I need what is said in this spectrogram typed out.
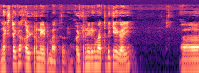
ਨੈਕਸਟ ਹੈਗਾ ਅਲਟਰਨੇਟ ਮੈਥਡ ਅਲਟਰਨੇਟਿੰਗ ਮੈਥਡ ਕੀ ਹੈਗਾ ਜੀ ਅ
